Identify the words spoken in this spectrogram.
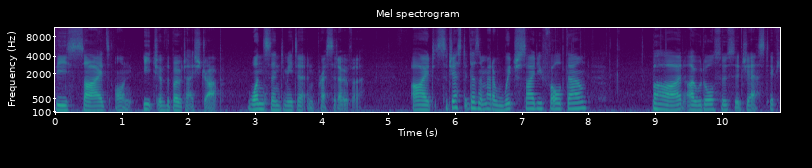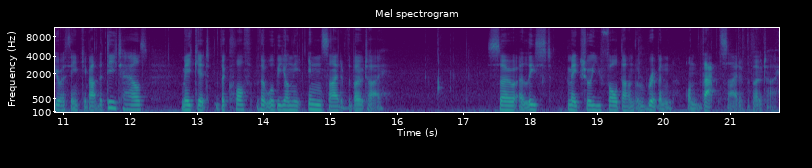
the sides on each of the bow tie strap, one centimeter, and press it over. I'd suggest it doesn't matter which side you fold down, but I would also suggest, if you are thinking about the details, make it the cloth that will be on the inside of the bow tie. So at least make sure you fold down the ribbon on that side of the bow tie.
